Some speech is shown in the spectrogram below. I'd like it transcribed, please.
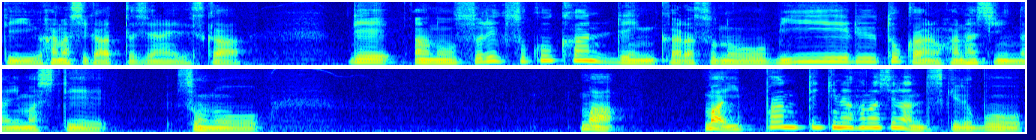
ていう話があったじゃないですか。で、あの、それ、そこ関連からその BL とかの話になりまして、その、まあ、まあ一般的な話なんですけども、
